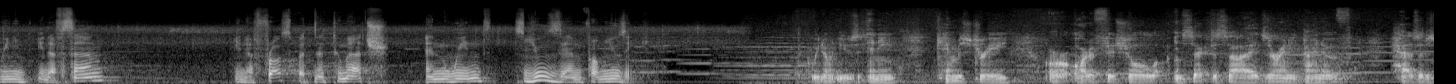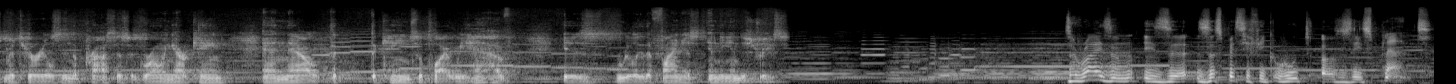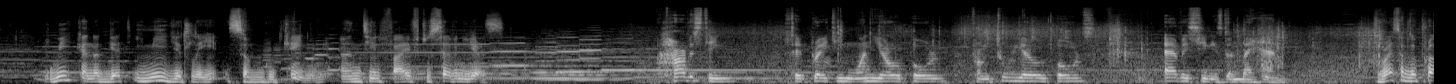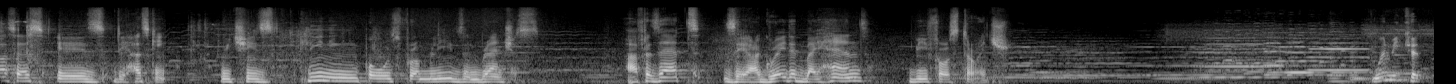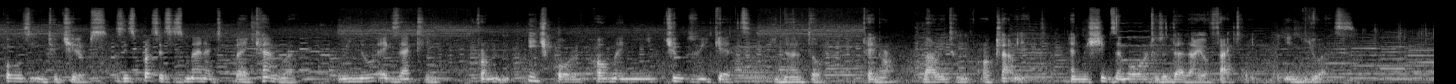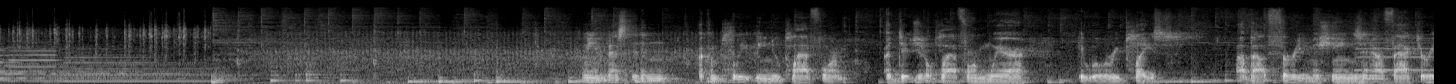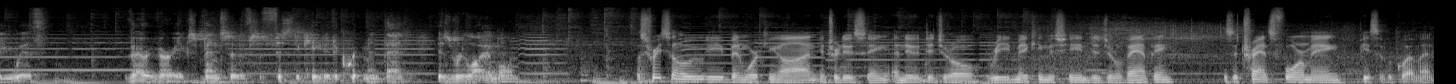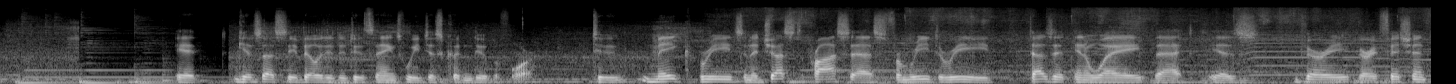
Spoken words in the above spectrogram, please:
We need enough sun, enough frost, but not too much, and wind. Use them for music. We don't use any chemistry or artificial insecticides or any kind of hazardous materials in the process of growing our cane. And now the, the cane supply we have is really the finest in the industries. The rhizome is uh, the specific root of this plant. We cannot get immediately some good cane until five to seven years. Harvesting, separating one year old pole from two year old poles, everything is done by hand. The rest of the process is the husking, which is cleaning poles from leaves and branches. After that, they are graded by hand before storage. When we cut poles into tubes, this process is managed by camera. We know exactly from each pole how many tubes we get in alto, tenor, baritone, or clarinet, and we ship them all to the D'Addario factory in the US. We invested in a completely new platform, a digital platform where it will replace about 30 machines in our factory with very, very expensive, sophisticated equipment that is reliable. Most recently, we've been working on introducing a new digital reed making machine, digital vamping. It's a transforming piece of equipment. It gives us the ability to do things we just couldn't do before to make reeds and adjust the process from reed to reed does it in a way that is very, very efficient.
